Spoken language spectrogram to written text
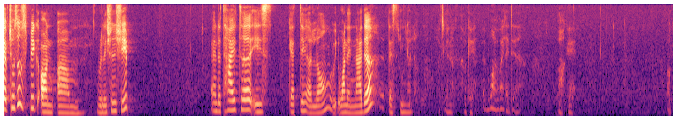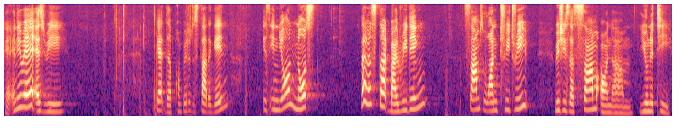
Okay, I've chosen to speak on um, relationship, and the title is "Getting Along with One Another." That's in your. Okay, why, why like that? Okay. Okay. Anyway, as we get the computer to start again, it's in your notes. Let us start by reading Psalms 133, which is a psalm on um, unity.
